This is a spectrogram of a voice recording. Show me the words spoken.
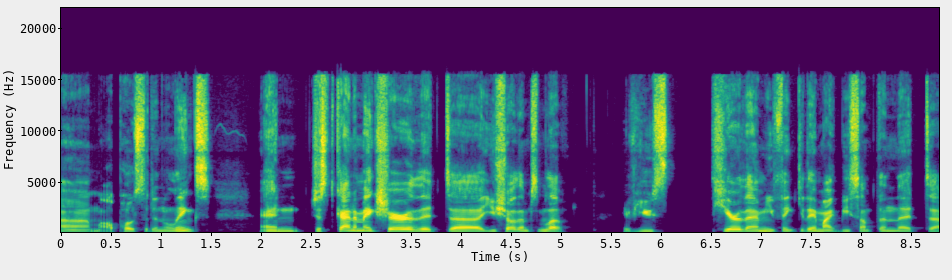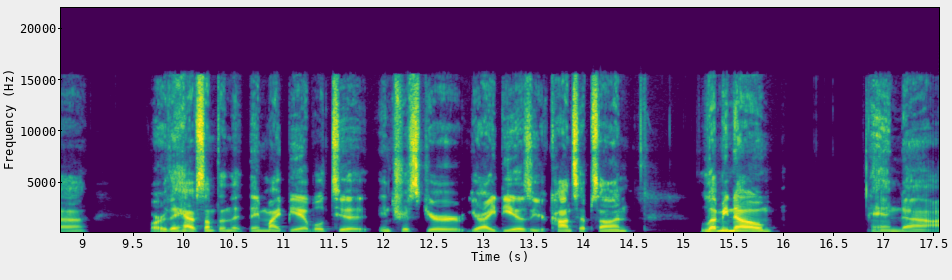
Um, I'll post it in the links and just kind of make sure that uh, you show them some love. If you hear them, you think they might be something that, uh, or they have something that they might be able to interest your your ideas or your concepts on. Let me know, and uh,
